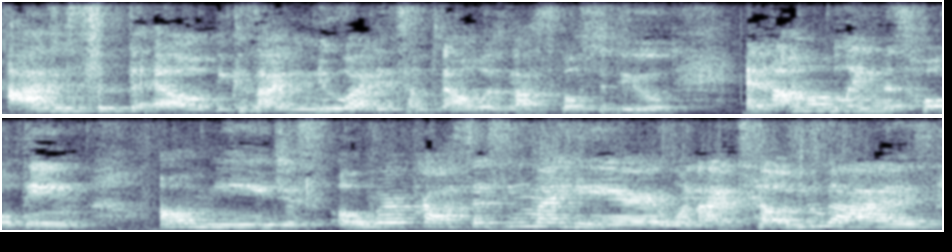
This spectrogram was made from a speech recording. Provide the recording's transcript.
I just took the L because I knew I did something I was not supposed to do. And I'm gonna blame this whole thing on me just over processing my hair when I tell you guys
